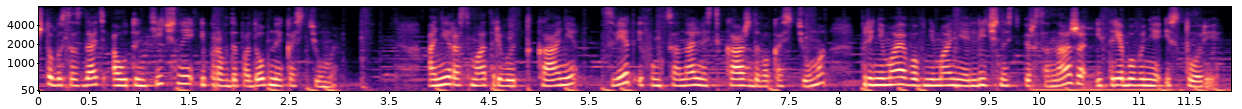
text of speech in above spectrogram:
чтобы создать аутентичные и правдоподобные костюмы. Они рассматривают ткани, цвет и функциональность каждого костюма, принимая во внимание личность персонажа и требования истории –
